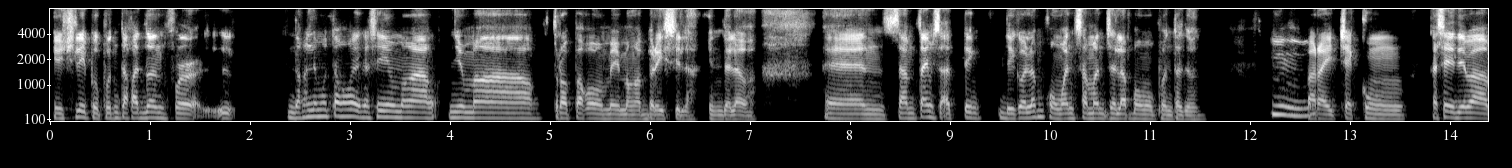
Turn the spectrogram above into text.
usually pupunta ka doon for nakalimutan ko eh kasi yung mga yung mga tropa ko may mga brace sila, yung dalawa. And sometimes I think di ko alam kung once a month sila pumupunta doon. Mm. Para i-check kung kasi di ba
